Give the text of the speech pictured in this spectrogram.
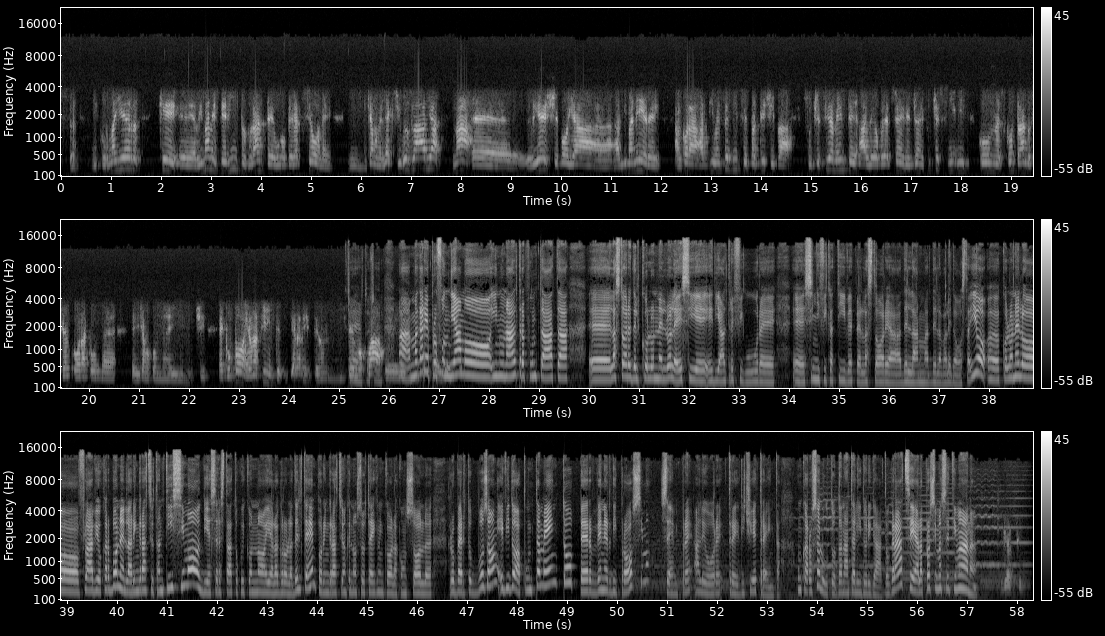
di Courmayeur che eh, rimane ferito durante un'operazione diciamo, nell'ex Jugoslavia ma eh, riesce poi a, a rimanere ancora attivo in servizio e partecipa successivamente alle operazioni dei giorni successivi con, scontrandosi ancora con, eh, diciamo, con i nemici. Ecco, un po' è una sintesi chiaramente, non mi fermo certo, qua. Certo. Per... Ah, magari approfondiamo in un'altra puntata eh, la storia del colonnello Lesi e, e di altre figure eh, significative per la storia dell'arma della Valle d'Aosta. Io, eh, colonnello Flavio Carbone, la ringrazio tantissimo di essere stato qui con noi alla Grolla del Tempo, ringrazio anche il nostro tecnico alla console Roberto Boson e vi do appuntamento per venerdì prossimo sempre alle ore 13.30. Un caro saluto da Natalie Dorigato. Grazie, alla prossima settimana. Grazie.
